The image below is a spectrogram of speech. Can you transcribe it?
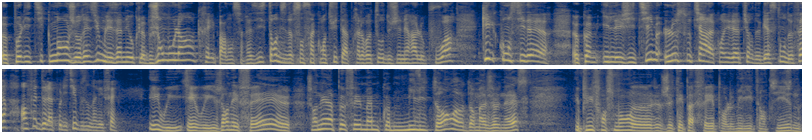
euh, politiquement. Je résume les années au club Jean Moulin, créé par d'anciens résistants, 1958 après le retour du général au pouvoir, qu'il considère comme illégitime, le soutien à la candidature de Gaston Defer. En fait, de la politique, vous en avez fait. Et oui, et oui, j'en ai fait, euh, j'en ai un peu fait même comme militant euh, dans ma jeunesse. Et puis franchement, euh, j'étais pas fait pour le militantisme.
